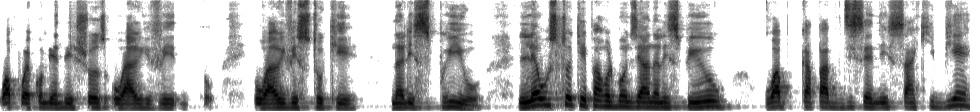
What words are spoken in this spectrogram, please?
ou après combien de choses ou arriver, ou arriver stocker dans l'esprit. Là où stocker parole bon Dieu dans l'esprit, ou capable de discerner ça qui bien,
